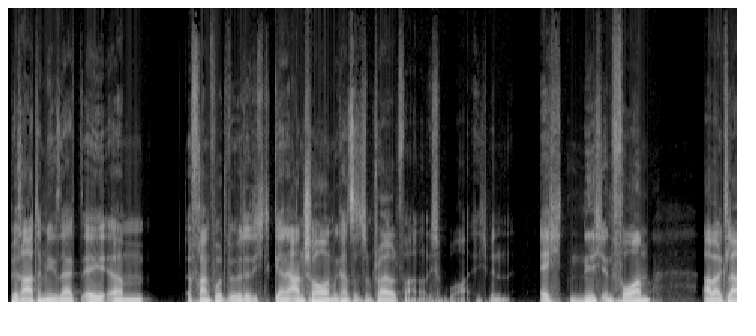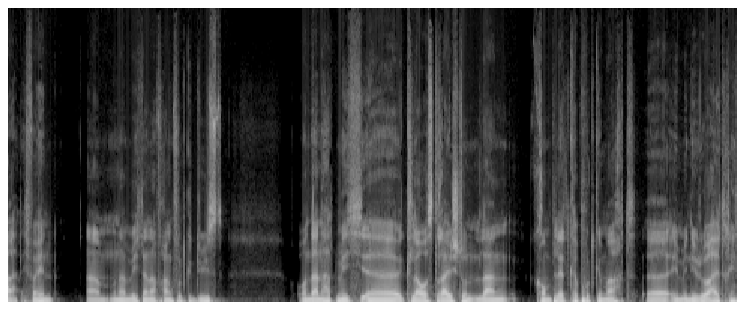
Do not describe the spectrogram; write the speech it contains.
Berater mir gesagt, ey, ähm, Frankfurt würde dich gerne anschauen, kannst du zum Tryout fahren. Und ich boah, ich bin echt nicht in Form, aber klar, ich fahr hin. Ähm, und dann bin ich dann nach Frankfurt gedüst und dann hat mich äh, Klaus drei Stunden lang komplett kaputt gemacht äh, im Individualtraining.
